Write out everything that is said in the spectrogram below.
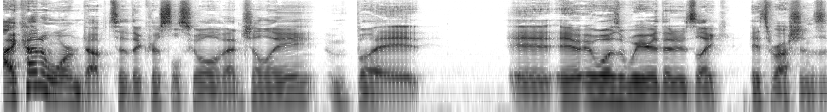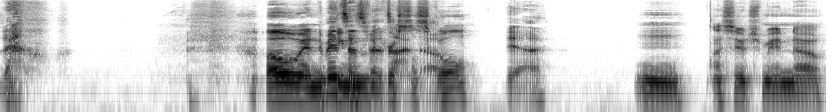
I kind of warmed up to the Crystal Skull eventually, but it, it it was weird that it was like it's Russians now. oh, and it made Kingdom sense the for the time, Crystal though. Skull. yeah. Mm, I see what you mean. No,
